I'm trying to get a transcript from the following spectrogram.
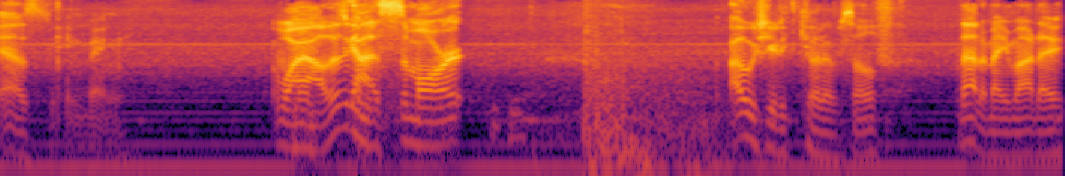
yes, bang. Wow, this guy's smart. I wish he'd have killed himself. That'd have made my day.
